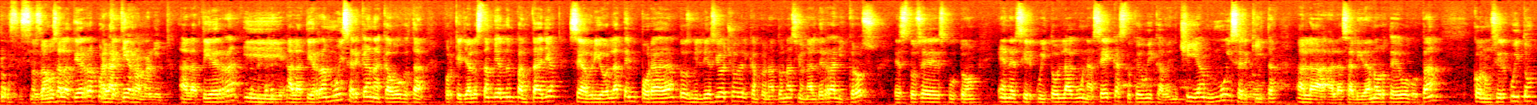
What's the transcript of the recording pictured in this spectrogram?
Sí. Nos vamos a la tierra A porque la tierra, manito. a la tierra y a la tierra muy cercana acá a Bogotá, porque ya lo están viendo en pantalla, se abrió la temporada 2018 del Campeonato Nacional de Rallycross. Esto se disputó en el circuito Laguna Seca, esto queda ubicado en Chía, muy cerquita a la, a la salida norte de Bogotá, con un circuito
